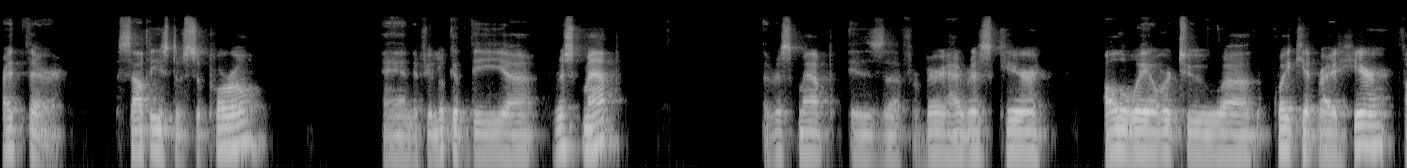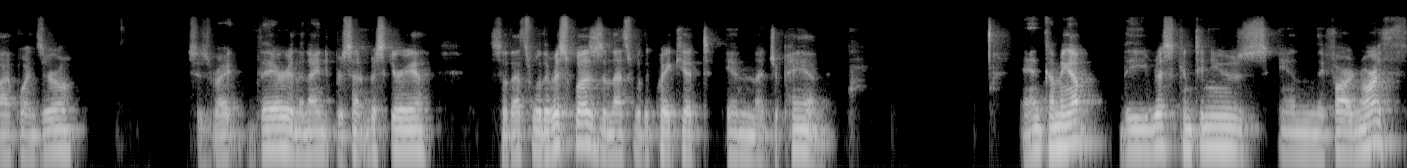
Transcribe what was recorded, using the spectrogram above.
right there, southeast of Sapporo and if you look at the uh, risk map, the risk map is uh, for very high risk here, all the way over to uh, the quake hit right here, 5.0, which is right there in the 90% risk area. So that's where the risk was, and that's where the quake hit in uh, Japan. And coming up, the risk continues in the far north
